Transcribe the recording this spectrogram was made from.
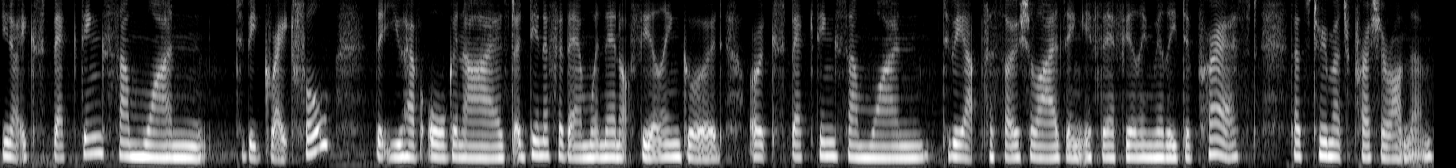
You know, expecting someone to be grateful that you have organized a dinner for them when they're not feeling good, or expecting someone to be up for socializing if they're feeling really depressed, that's too much pressure on them.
